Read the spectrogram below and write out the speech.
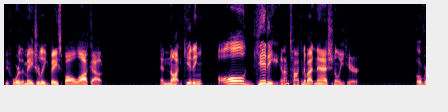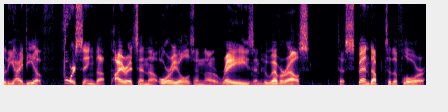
before the Major League Baseball lockout and not getting all giddy, and I'm talking about nationally here, over the idea of forcing the Pirates and the Orioles and the Rays and whoever else to spend up to the floor.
